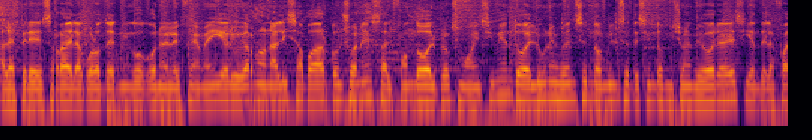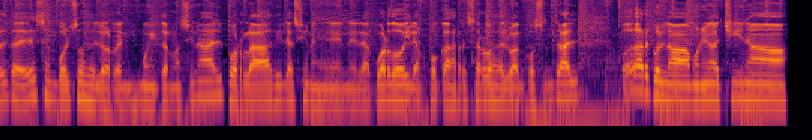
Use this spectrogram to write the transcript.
A la espera de cerrar el acuerdo técnico con el FMI, el gobierno analiza pagar con yuanes al fondo del próximo vencimiento. El lunes vencen 2.700 millones de dólares y ante la falta de desembolsos del organismo internacional por las dilaciones en el acuerdo y las pocas reservas del Banco Central, pagar con la moneda china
